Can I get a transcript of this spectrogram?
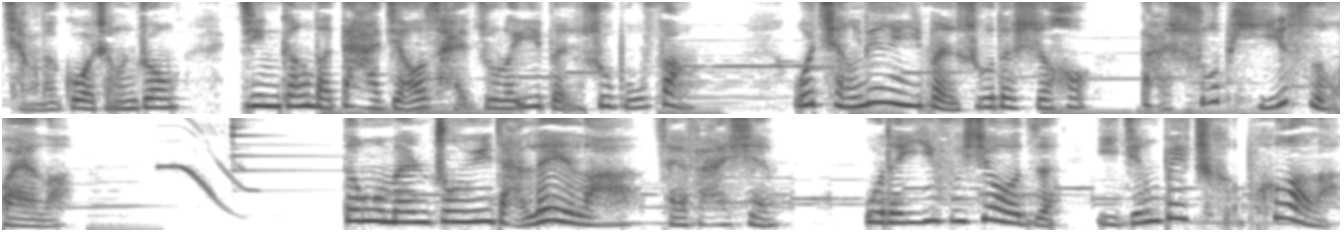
抢的过程中，金刚的大脚踩住了一本书不放，我抢另一本书的时候把书皮撕坏了。等我们终于打累了，才发现我的衣服袖子已经被扯破了，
